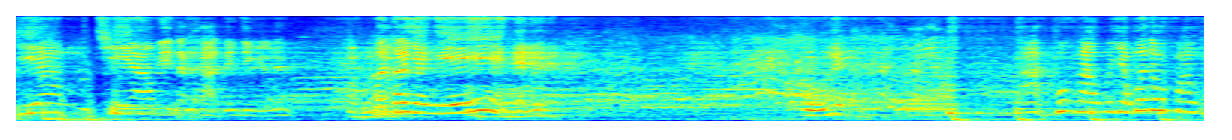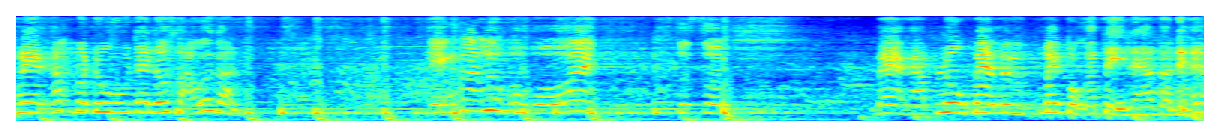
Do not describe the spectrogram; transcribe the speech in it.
เยี่ยมเชียบนี่จะขาดจริงๆแล้วเนี่ยขอบคุณมันต้องอย่างนี้โอ้ยโอ้ยอะพวกเรายังไม่ต้องฟังเพลงครับมาดูไดโนเสาร์กันก่อน เก่งมากลูกโอ้โหสุดแม่ครับ ลูกแม่ไม่ไม่ปกติแล้วตอนเนี้ย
